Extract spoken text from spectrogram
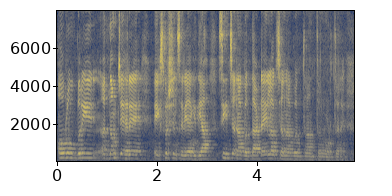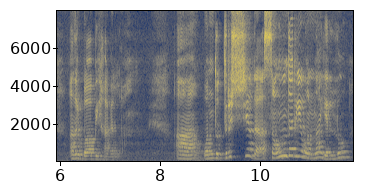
ಅವರು ಬರೀ ಅದು ನಮ್ಮ ಚೆಹರೆ ಎಕ್ಸ್ಪ್ರೆಷನ್ ಸರಿಯಾಗಿದೆಯಾ? ಸೀನ್ ಚೆನ್ನಾಗಿ ಬಂತಾ? ಡೈಲಾಗ್ ಚೆನ್ನಾಗಿ ಬಂತಾ ಅಂತ ನೋಡ್ತಾರೆ. ಆದ್ರೆ ಬಾಬಿ ಹಾಗಲ್ಲ. ಆ, ಒಂದು ದೃಶ್ಯದ ಸೌಂದರ್ಯವನ್ನು ಎಲ್ಲೂ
